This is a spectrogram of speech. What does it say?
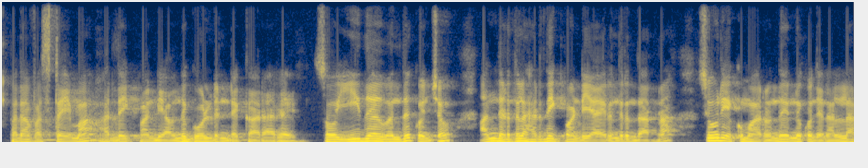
இப்போ தான் ஃபஸ்ட் டைமாக ஹர்திக் பாண்டியா வந்து கோல்டன் டெக் ஆறாரு. ஸோ இதை வந்து கொஞ்சம் அந்த இடத்துல ஹர்திக் பாண்டியா இருந்திருந்தாருன்னா சூரியகுமார் வந்து இன்னும் கொஞ்சம் நல்லா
